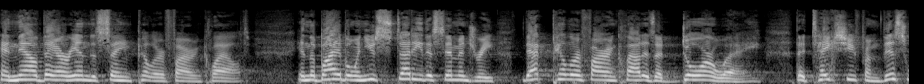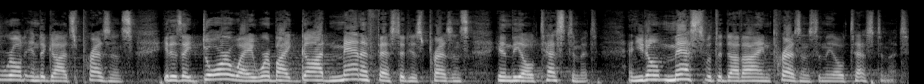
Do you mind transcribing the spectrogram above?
and now they are in the same pillar of fire and cloud. In the Bible, when you study this imagery, that pillar of fire and cloud is a doorway that takes you from this world into God's presence. It is a doorway whereby God manifested his presence in the Old Testament. And you don't mess with the divine presence in the Old Testament.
